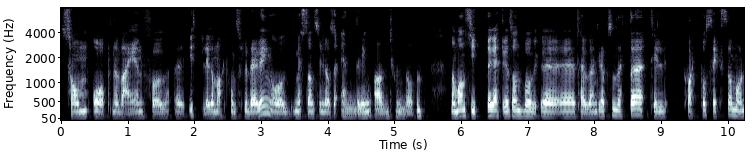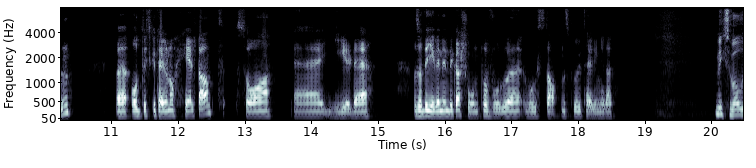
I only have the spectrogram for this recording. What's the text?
Som åpner veien for ytterligere maktkonsolidering og mest sannsynlig også endring av grunnloven. Når man sitter etter et sånt terrorangrep som dette til kvart på seks om morgenen, Eh, og diskuterer noe helt annet, så eh, gir det Altså Det gir en indikasjon på hvor, hvor statens prioriteringer er. Myksvold,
